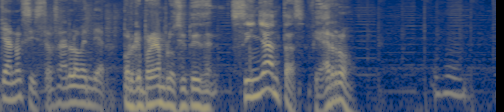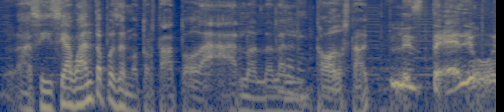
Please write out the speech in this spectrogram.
ya no existe. O sea, lo vendieron. Porque, por ejemplo, si te dicen, sin llantas, fierro. Así se aguanta, pues el motor estaba todo dar, la- la- la- todo estaba. El estéreo,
